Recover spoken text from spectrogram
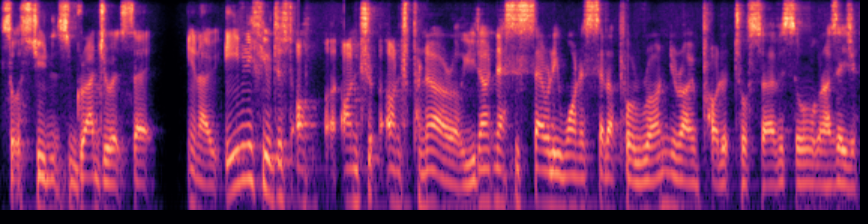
sort of students and graduates that you know, even if you're just entre- entrepreneurial, you don't necessarily want to set up or run your own product or service or organization.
